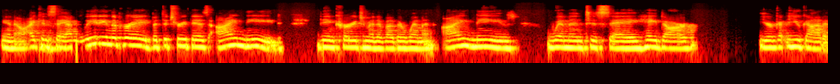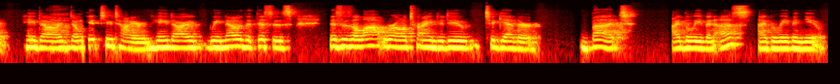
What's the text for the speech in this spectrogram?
You know, I can mm-hmm. say I'm leading the parade, but the truth is, I need the encouragement of other women. I need women to say, "Hey, Dar, you're you got it. Hey, Dar, don't get too tired. Hey, Dar, we know that this is this is a lot we're all trying to do together, but I believe in us. I believe in you,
